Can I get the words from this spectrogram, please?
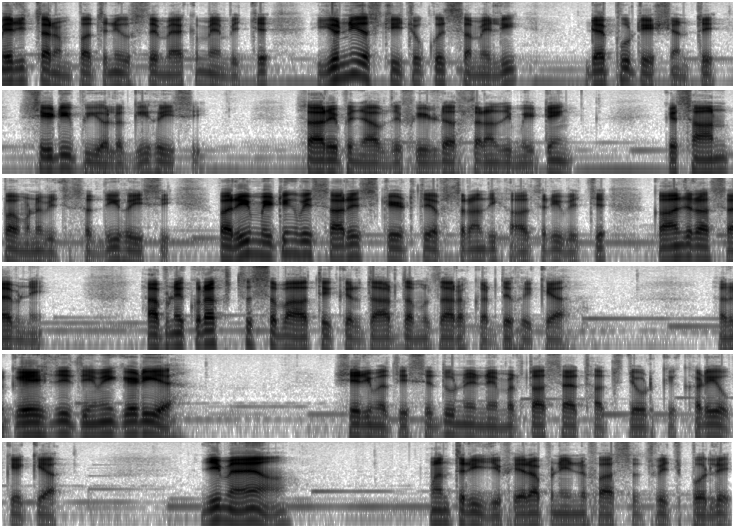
ਮੇਰੀ ਧਰਮ ਪਤਨੀ ਉਸ ਦੇ ਮਹਿਕਮੇ ਵਿੱਚ ਯੂਨੀਵਰਸਿਟੀ ਚੋਂ ਕੁਝ ਸਮੇਂ ਲਈ ਡੈਪੂਟੇਸ਼ਨ ਤੇ ਸੀਡੀਪੀਓ ਲੱਗੀ ਹੋਈ ਸੀ। ਸਾਰੇ ਪੰਜਾਬ ਦੇ ਫੀਲਡ ਅਫਸਰਾਂ ਦੀ ਮੀਟਿੰਗ ਕਿਸਾਨ ਭਵਨ ਵਿੱਚ ਸੱਦੀ ਹੋਈ ਸੀ। ਪਰ ਇਹ ਮੀਟਿੰਗ ਵਿੱਚ ਸਾਰੇ ਸਟੇਟ ਦੇ ਅਫਸਰਾਂ ਦੀ ਹਾਜ਼ਰੀ ਵਿੱਚ ਕਾਂਜਰਾ ਸਾਹਿਬ ਨੇ ਆਪਣੇ ਕੁਰਖਤ ਸੁਭਾਅ ਤੇ ਕਿਰਦਾਰ ਦਾ ਮੁਜ਼ਾਹਰਾ ਕਰਦੇ ਹੋਏ ਕਿਹਾ, ਰਕੇਸ਼ ਦੀ ਤੀਵੀਂ ਕਿਹੜੀ ਹੈ? ਸ਼੍ਰੀਮਤੀ ਸਿੱਧੂ ਨੇ ਨਿਮਰਤਾ ਸਹਿਤ ਹੱਥ ਜੋੜ ਕੇ ਖੜੇ ਹੋ ਕੇ ਕਿਹਾ, ਜੀ ਮੈਂ ਹਾਂ। ਮੰਤਰੀ ਜੀ ਫਿਰ ਆਪਣੀ ਨਫਾਸਤ ਵਿੱਚ ਬੋਲੇ,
